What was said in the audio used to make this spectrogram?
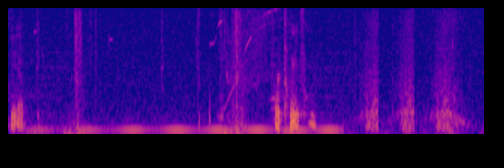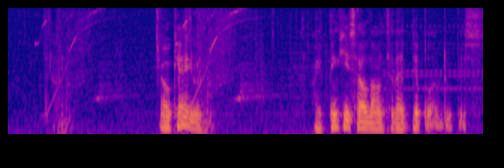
Yep. 424. Okay. I think he's held on to that Diplodocus.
